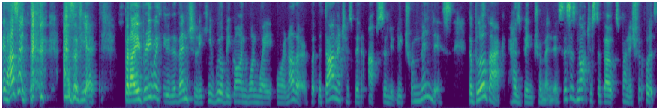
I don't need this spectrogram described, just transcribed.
it hasn't as of yet. But I agree with you that eventually he will be gone one way or another. But the damage has been absolutely tremendous. The blowback has been tremendous. This is not just about Spanish football, it's,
